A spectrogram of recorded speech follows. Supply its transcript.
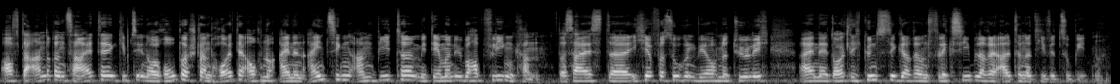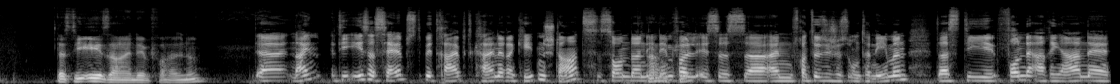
Auf der anderen Seite gibt es in Europa Stand heute auch nur einen einzigen Anbieter, mit dem man überhaupt fliegen kann. Das heißt, äh, hier versuchen wir auch natürlich eine deutlich günstigere günstigere und flexiblere Alternative zu bieten. Das ist die ESA in dem Fall, ne? Äh, nein, die ESA selbst betreibt keine Raketenstarts, sondern ah, in dem okay. Fall ist es äh, ein französisches Unternehmen, das die von der Ariane,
